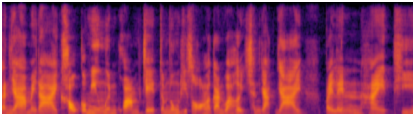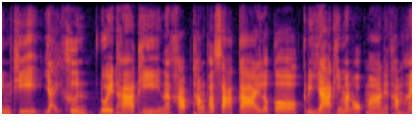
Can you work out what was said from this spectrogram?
สัญญาไม่ได้ เขาก็มีเหมือนความเจตจำนงที่2แล้วกันว่าเฮ้ยฉันอยากย้ายไปเล่นให้ทีมที่ใหญ่ขึ้น ด้วยท่าทีนะครับ ทั้งภาษากายแล้วก็กริยาที่มันออกมาเนี่ยทำให้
